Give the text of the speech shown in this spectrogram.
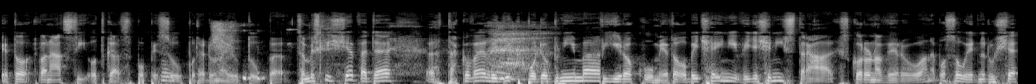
Je to 12. odkaz v popisu pořadu na YouTube. Co myslíš, že vede Eh, takové lidi k podobným eh, výrokům? Je to obyčejný vyděšený strach z koronaviru, anebo jsou jednoduše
